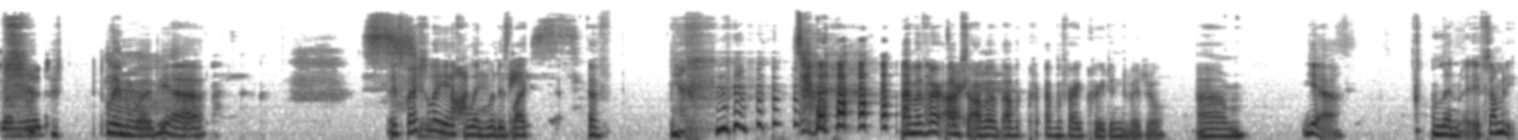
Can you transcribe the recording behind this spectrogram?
Linwood. Linwood, yeah. Especially if Linwood is like face. a. I'm a very. I'm Sorry. sorry. I'm a, I'm a, cr- I'm a very crude individual. Um, yeah. Lin. If somebody,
